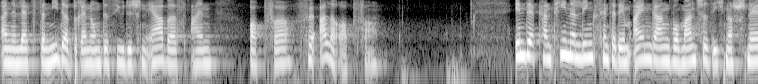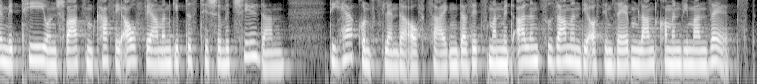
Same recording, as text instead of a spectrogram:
eine letzte Niederbrennung des jüdischen Erbers, ein Opfer für alle Opfer. In der Kantine links hinter dem Eingang, wo manche sich noch schnell mit Tee und schwarzem Kaffee aufwärmen, gibt es Tische mit Schildern, die Herkunftsländer aufzeigen. Da sitzt man mit allen zusammen, die aus demselben Land kommen wie man selbst.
